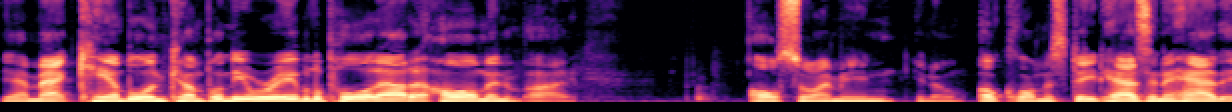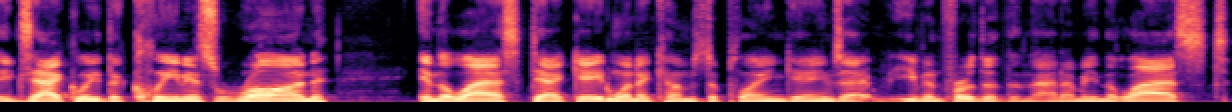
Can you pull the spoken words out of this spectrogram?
yeah, Matt Campbell and company were able to pull it out at home. And uh, also, I mean, you know, Oklahoma State hasn't had exactly the cleanest run in the last decade when it comes to playing games. Uh, even further than that, I mean, the last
